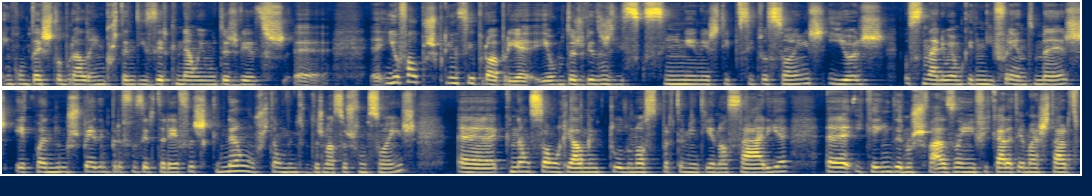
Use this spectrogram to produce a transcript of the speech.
em contexto laboral, é importante dizer que não, e muitas vezes. Uh, e eu falo por experiência própria, eu muitas vezes disse que sim neste tipo de situações e hoje o cenário é um bocadinho diferente, mas é quando nos pedem para fazer tarefas que não estão dentro das nossas funções, uh, que não são realmente todo o nosso departamento e a nossa área uh, e que ainda nos fazem ficar até mais tarde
